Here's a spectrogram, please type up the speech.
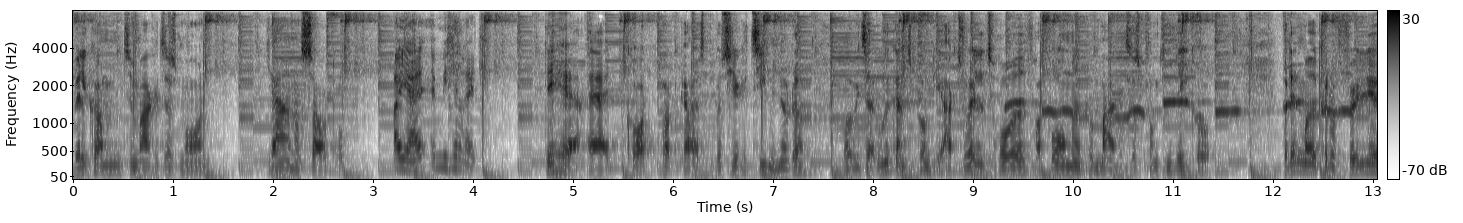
Velkommen til Marketers Morgen. Jeg er Anders Sautrup. Og jeg er Michael Rik. Det her er et kort podcast på cirka 10 minutter, hvor vi tager udgangspunkt i aktuelle tråde fra forumet på marketers.dk. På den måde kan du følge,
